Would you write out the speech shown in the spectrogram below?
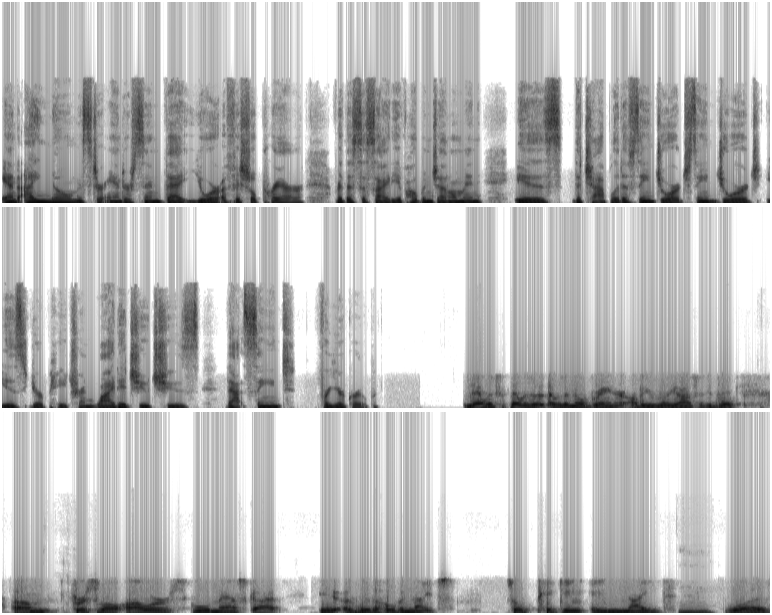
And I know, Mr. Anderson, that your official prayer for the Society of Hoban Gentlemen is the Chaplet of St. George. St. George is your patron. Why did you choose that saint for your group? That was that was a that was a no brainer. I'll be really honest with you, Brooke. Um, first of all, our school mascot uh, were the Hoban Knights. So picking a knight mm. was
